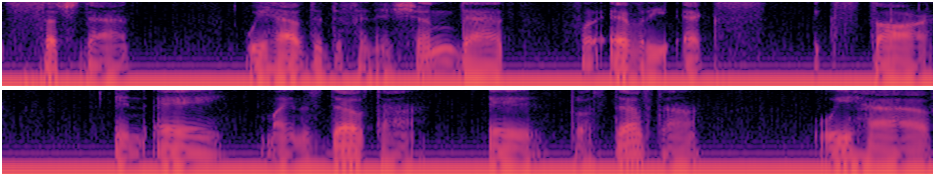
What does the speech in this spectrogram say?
such that we have the definition that for every x x star in A minus delta A plus delta we have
